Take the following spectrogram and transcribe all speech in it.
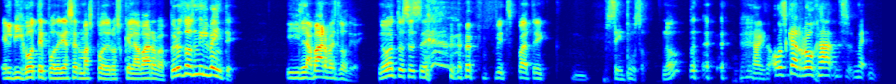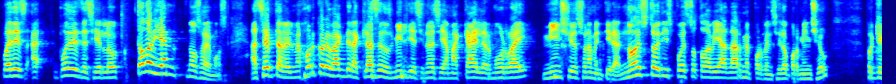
El bigote podría ser más poderoso que la barba, pero es 2020 y la barba es lo de hoy, ¿no? Entonces Fitzpatrick se impuso, ¿no? Oscar Roja, puedes, ah, puedes decirlo, todavía no sabemos. Acéptalo, el mejor coreback de la clase 2019 se llama Kyler Murray, Minshew es una mentira. No estoy dispuesto todavía a darme por vencido por Minshew, porque,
